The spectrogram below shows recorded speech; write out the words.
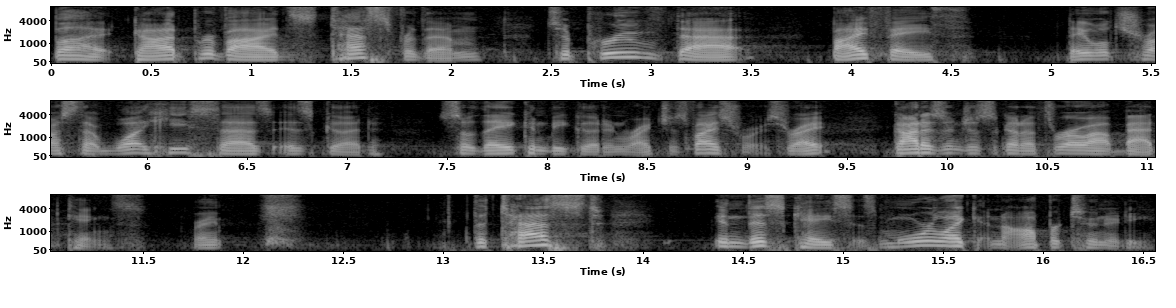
But God provides tests for them to prove that by faith they will trust that what He says is good so they can be good and righteous viceroys, right? God isn't just going to throw out bad kings, right? The test in this case is more like an opportunity.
